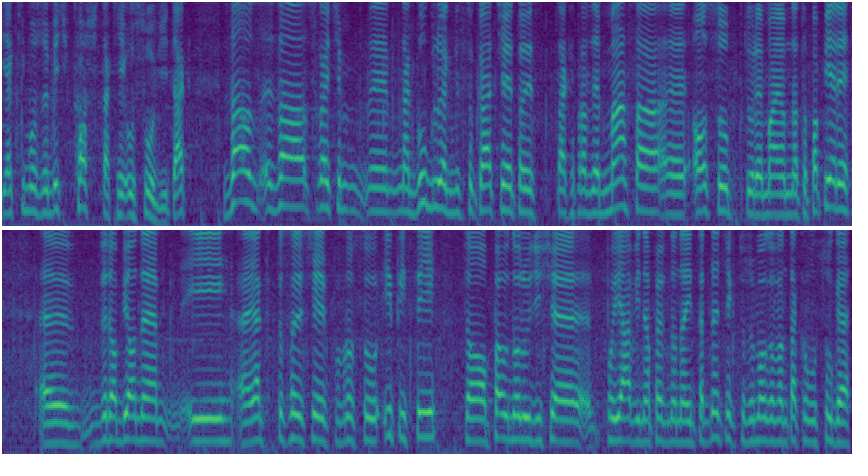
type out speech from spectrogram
jaki może być koszt takiej usługi, tak? Za, za słuchajcie, e, na Google jak wystukacie, to jest tak naprawdę masa e, osób, które mają na to papiery e, wyrobione i jak wpisujecie po prostu EPC, to pełno ludzi się pojawi na pewno na internecie, którzy mogą Wam taką usługę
